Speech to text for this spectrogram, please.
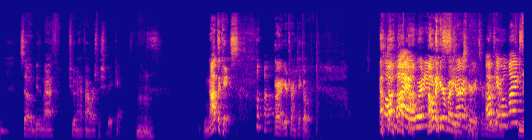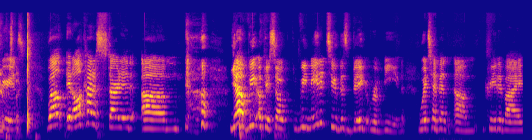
Mhm. So do the math. Two and a half hours, we should be at camp. hmm Not the case. All right, your turn. Take over. Oh my, where did I want to you hear about your experience. From Okay, well, my experience. Well, it all kind of started. Um, yeah, we okay. So we made it to this big ravine, which had been um, created by.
